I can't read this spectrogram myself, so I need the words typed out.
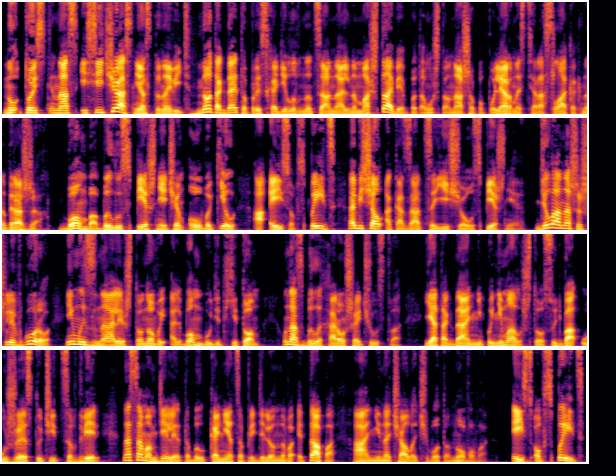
Ну, то есть нас и сейчас не остановить, но тогда это происходило в национальном масштабе, потому что наша популярность росла как на дрожжах. Бомба был успешнее, чем Overkill, а Ace of Spades обещал оказаться еще успешнее. Дела наши шли в гору, и мы знали, что новый альбом будет хитом. У нас было хорошее чувство — я тогда не понимал, что судьба уже стучится в дверь. На самом деле это был конец определенного этапа, а не начало чего-то нового. Ace of Spades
